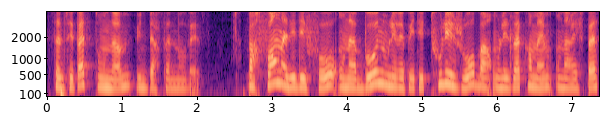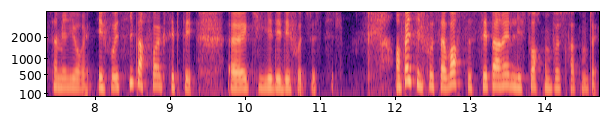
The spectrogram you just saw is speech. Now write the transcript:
Ça ne fait pas de ton homme une personne mauvaise. Parfois, on a des défauts, on a beau nous les répéter tous les jours, ben on les a quand même, on n'arrive pas à s'améliorer. Il faut aussi parfois accepter euh, qu'il y ait des défauts de ce style. En fait, il faut savoir se séparer de l'histoire qu'on veut se raconter.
